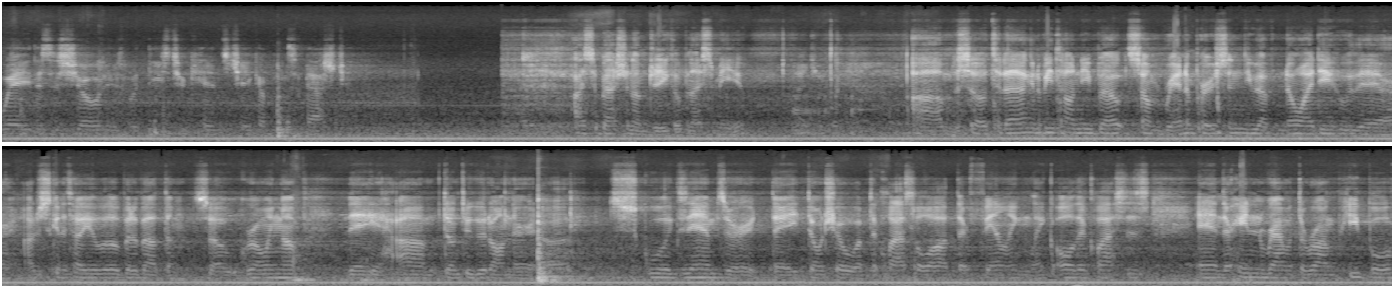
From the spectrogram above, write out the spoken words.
way this is showed is with these two kids, Jacob and Sebastian. Hi, Sebastian. I'm Jacob. Nice to meet you. Hi, Jacob. Um, so today I'm going to be telling you about some random person. You have no idea who they are. I'm just going to tell you a little bit about them. So growing up, they um, don't do good on their uh, school exams, or they don't show up to class a lot. They're failing like all their classes, and they're hanging around with the wrong people,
